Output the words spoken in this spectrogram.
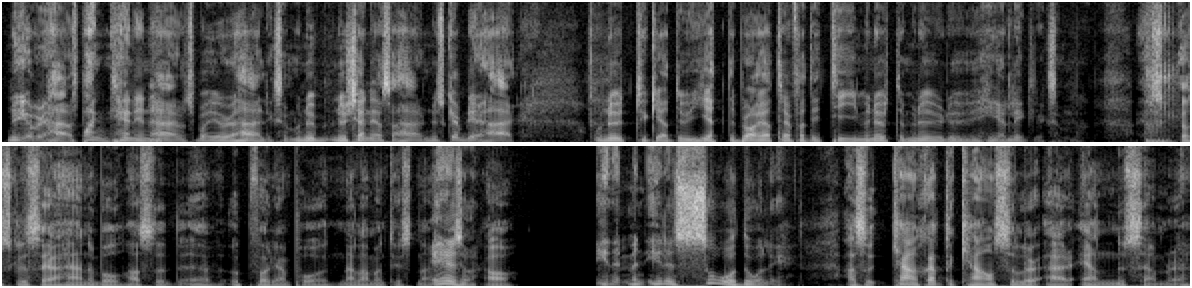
nu gör vi det här, och så bang, händer det här och så bara gör det här. Liksom. Och nu, nu känner jag så här, nu ska jag bli det här. Och nu tycker jag att du är jättebra. Jag har träffat dig i tio minuter men nu är du helig. Liksom. Jag sk- Jag skulle säga Hannibal, alltså eh, uppföljaren på När lammen tystnar. Är det så? Ja. Är det, men är den så dålig? Alltså kanske att The Counselor är ännu sämre.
